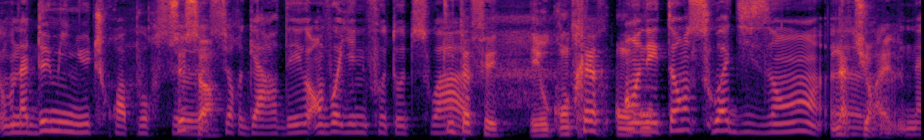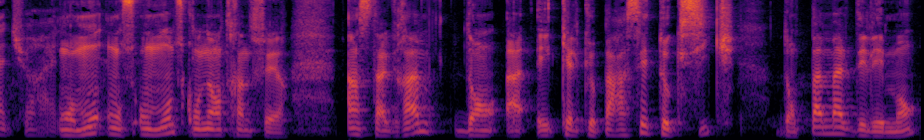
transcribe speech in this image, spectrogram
On a deux minutes, je crois, pour se, se regarder regarder, envoyer une photo de soi. Tout à fait. Et au contraire, en étant soi-disant euh, naturel. naturel. On, on, montre ce qu'on est en train de faire. Instagram dans, est quelque part assez toxique dans pas mal d'éléments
